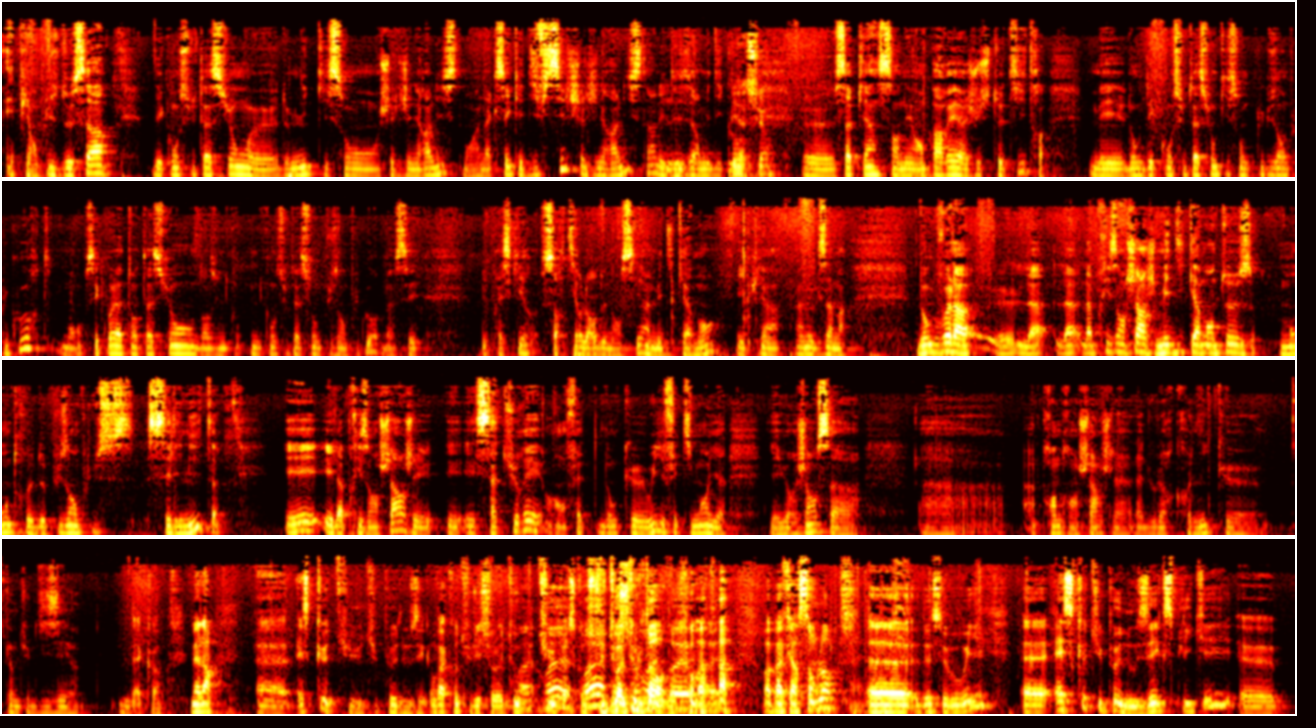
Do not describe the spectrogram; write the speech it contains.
Et puis en plus de ça, des consultations, euh, Dominique, qui sont chez le généraliste. Bon, un accès qui est difficile chez le généraliste, hein, les Mhm. déserts médicaux. Bien sûr. Sapiens s'en est emparé à juste titre, mais donc des consultations qui sont de plus en plus courtes. Bon, c'est quoi la tentation dans une, consultation de plus en plus courte? Ben, C'est de prescrire, sortir l'ordonnancier, un médicament et puis un, examen. Donc voilà, euh, la, prise en charge médicamenteuse montre de plus en plus ses limites et, la prise en charge est, saturée en fait. Donc euh, oui, effectivement, il y a, urgence à, prendre en charge la, douleur chronique, euh, comme tu le disais. D'accord. Mais alors, Euh, est-ce que tu, peux nous... On va continuer sur le tout, Ouais, tu, ouais, parce qu'on ouais, se tutoie tout le temps, donc on va, pas, on va pas faire semblant euh, de se. Euh, est-ce que tu peux nous expliquer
